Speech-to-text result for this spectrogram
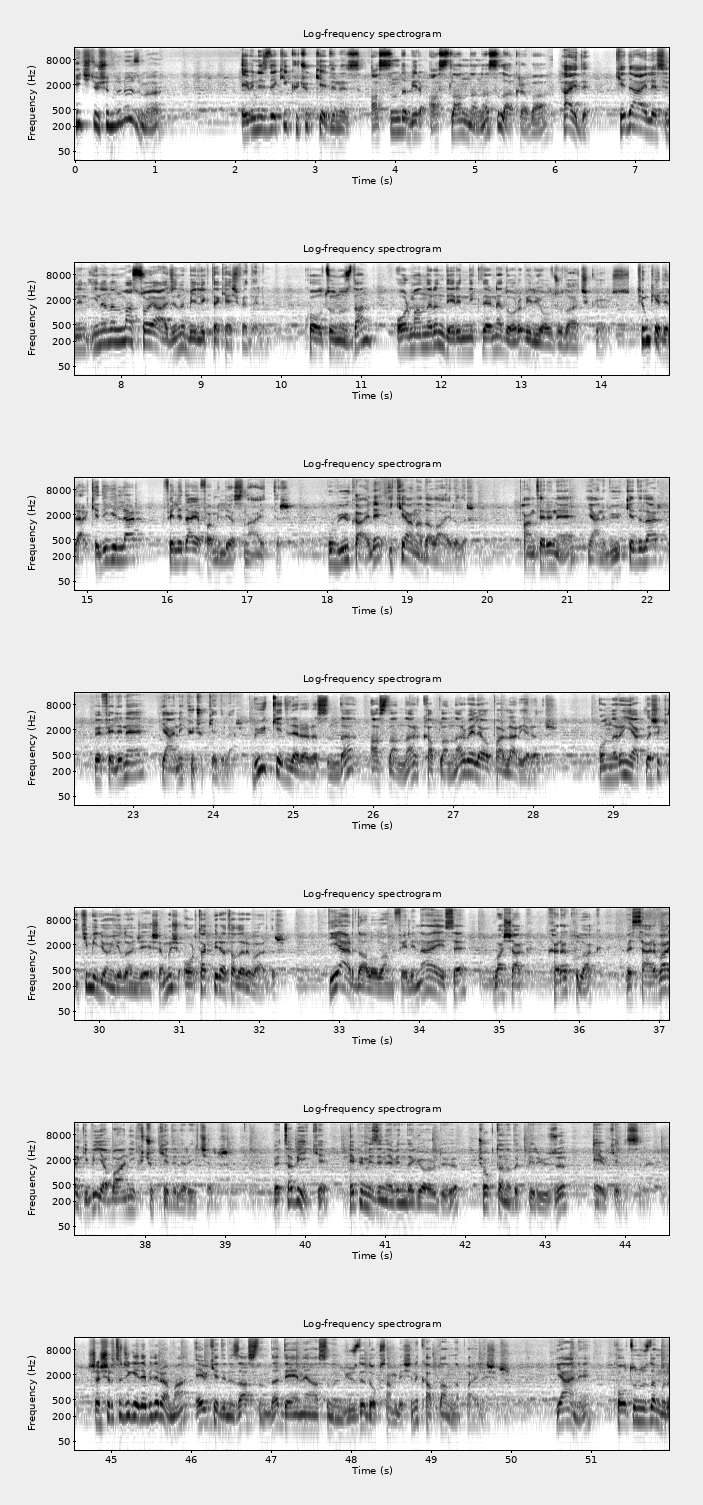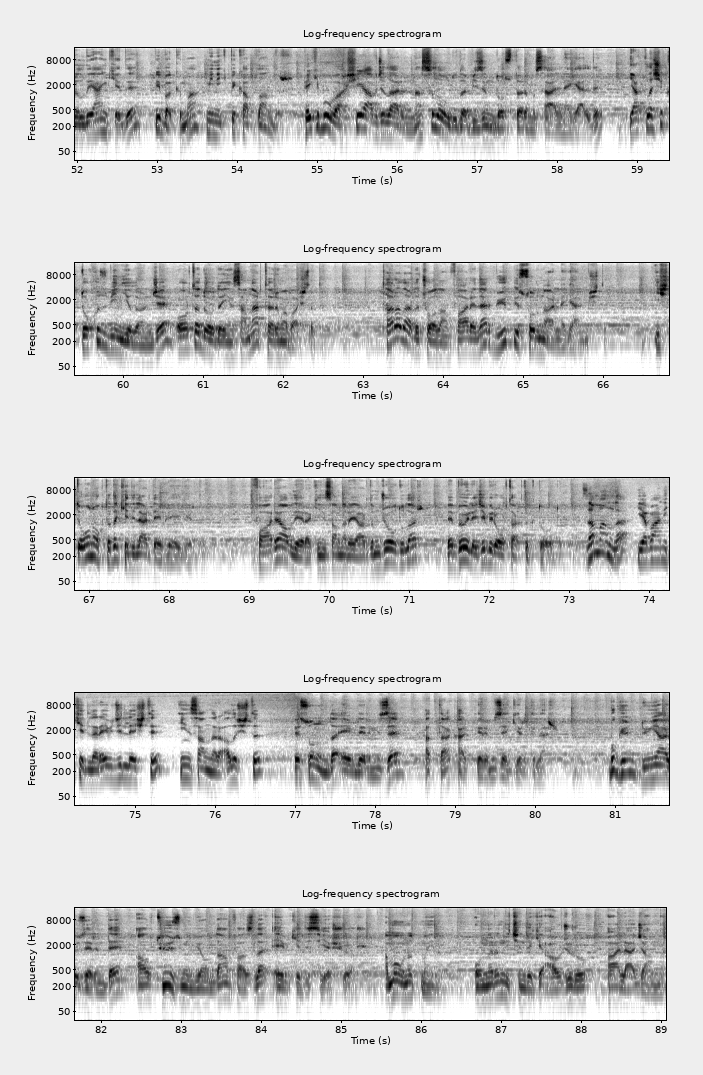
Hiç düşündünüz mü? Evinizdeki küçük kediniz aslında bir aslanla nasıl akraba? Haydi, kedi ailesinin inanılmaz soy ağacını birlikte keşfedelim. Koltuğunuzdan ormanların derinliklerine doğru bir yolculuğa çıkıyoruz. Tüm kediler kedigiller Felidae familyasına aittir. Bu büyük aile iki ana dala ayrılır. Panterinae yani büyük kediler ve Felinae yani küçük kediler. Büyük kediler arasında aslanlar, kaplanlar ve leoparlar yer alır. Onların yaklaşık 2 milyon yıl önce yaşamış ortak bir ataları vardır. Diğer dal olan Felinae ise vaşak, kara kulak ve serval gibi yabani küçük kedileri içerir. Ve tabii ki hepimizin evinde gördüğü çok tanıdık bir yüzü ev kedisini. Şaşırtıcı gelebilir ama ev kediniz aslında DNA'sının %95'ini kaplanla paylaşır. Yani koltuğunuzda mırıldayan kedi bir bakıma minik bir kaplandır. Peki bu vahşi avcılar nasıl oldu da bizim dostlarımız haline geldi? Yaklaşık 9000 yıl önce Orta Doğu'da insanlar tarıma başladı. Taralarda çoğalan fareler büyük bir sorun haline gelmişti. İşte o noktada kediler devreye girdi. Fare avlayarak insanlara yardımcı oldular ve böylece bir ortaklık doğdu. Zamanla yabani kediler evcilleşti, insanlara alıştı ve sonunda evlerimize hatta kalplerimize girdiler. Bugün dünya üzerinde 600 milyondan fazla ev kedisi yaşıyor. Ama unutmayın, onların içindeki avcı ruh hala canlı.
